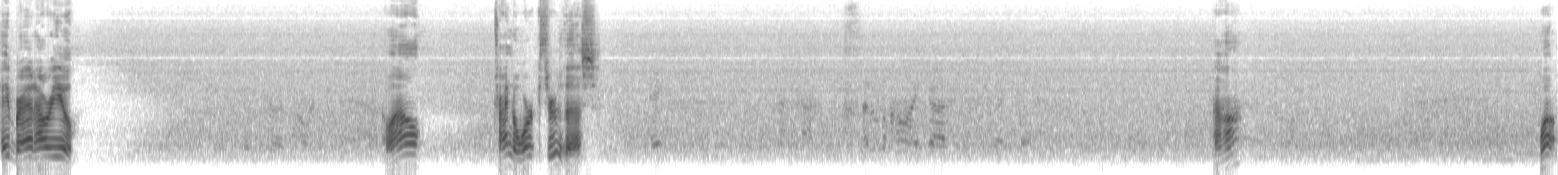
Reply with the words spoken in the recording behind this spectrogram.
Hey, Brad, how are you? Well, trying to work through this. Uh huh. Well,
